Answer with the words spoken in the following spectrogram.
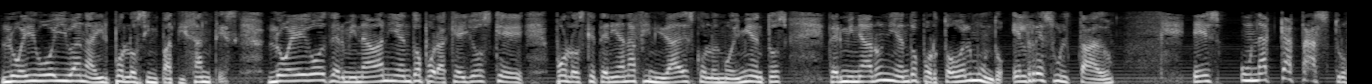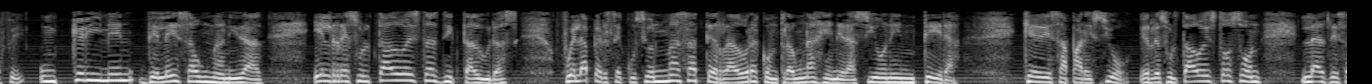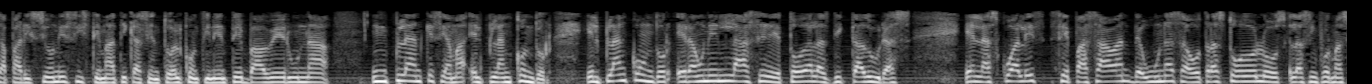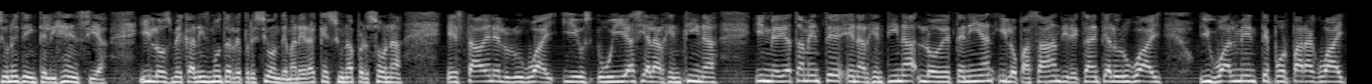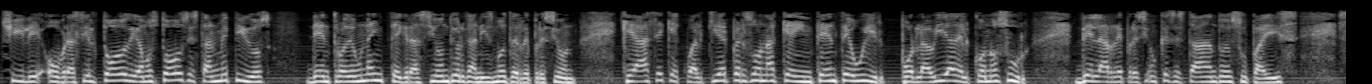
luego iban a ir por los simpatizantes, luego terminaban yendo por aquellos que, por los que tenían afinidades con los movimientos, terminaron yendo por todo el mundo. El resultado es una catástrofe, un crimen de lesa humanidad. El resultado de estas dictaduras fue la persecución más aterradora contra una generación entera que desapareció. El resultado de esto son las desapariciones sistemáticas en todo el continente. Va a haber una, un plan que se llama el Plan Cóndor. El Plan Cóndor era un enlace de todas las dictaduras en las cuales se pasaban de unas a otras todas las informaciones de inteligencia y los mecanismos de represión, de manera que si una persona estaba en el Uruguay y huía hacia la Argentina, inmediatamente en Argentina lo detenían y lo pasaban directamente al Uruguay, igualmente por Paraguay, Chile o Brasil, todos, digamos, todos están metidos dentro de una integración de organismos de represión que hace que cualquier persona que intente huir por la vía del cono sur de la represión que se está dando en su país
